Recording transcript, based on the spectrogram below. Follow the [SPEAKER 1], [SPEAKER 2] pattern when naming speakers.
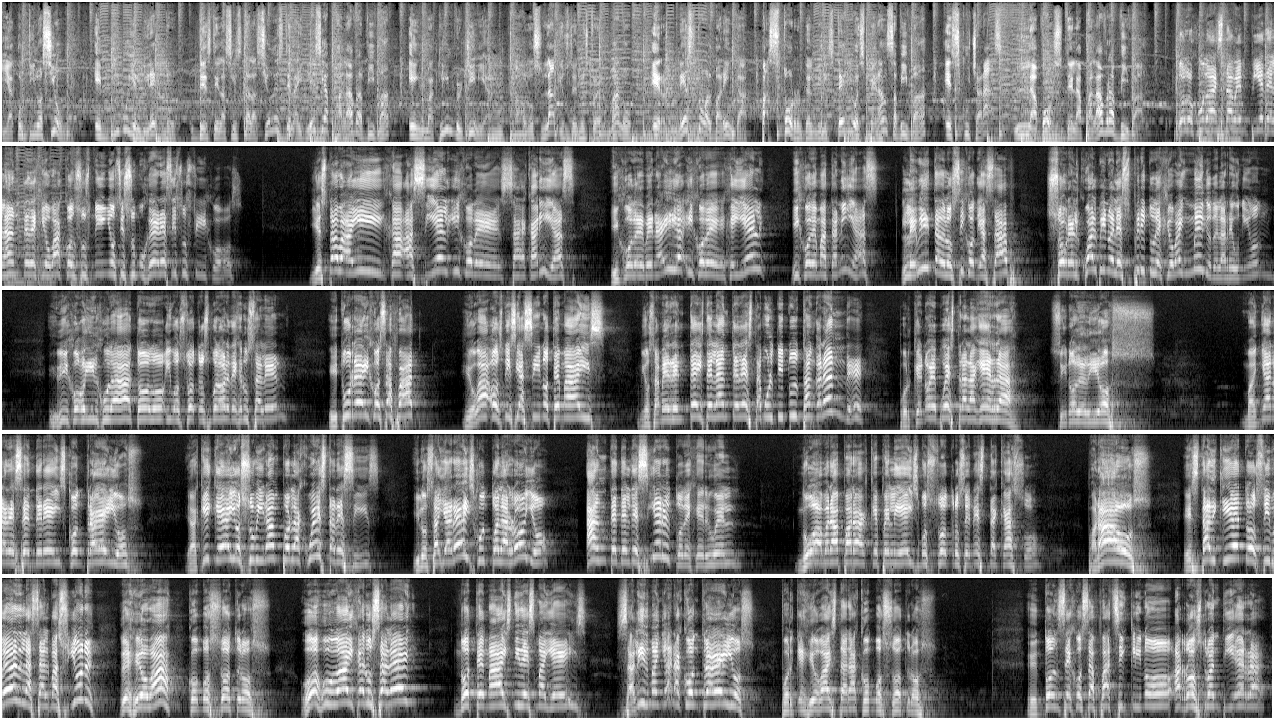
[SPEAKER 1] Y a continuación, en vivo y en directo, desde las instalaciones de la Iglesia Palabra Viva en McLean, Virginia, bajo los labios de nuestro hermano Ernesto Alvarenga, pastor del Ministerio Esperanza Viva, escucharás la voz de la Palabra Viva.
[SPEAKER 2] Todo Judá estaba en pie delante de Jehová con sus niños y sus mujeres y sus hijos. Y estaba ahí Jaasiel, hijo de Zacarías, hijo de Benaía, hijo de Jehiel, hijo de Matanías, levita de los hijos de Asaf, sobre el cual vino el Espíritu de Jehová en medio de la reunión. Y dijo, oíd Judá todo y vosotros moradores de Jerusalén, y tú rey Josafat, Jehová os dice así, no temáis, ni os amedrentéis delante de esta multitud tan grande, porque no es vuestra la guerra, sino de Dios. Mañana descenderéis contra ellos. Y aquí que ellos subirán por la cuesta de Cis y los hallaréis junto al arroyo antes del desierto de Jeruel. No habrá para que peleéis vosotros en este caso. Paraos Estad quietos y ved la salvación de Jehová con vosotros. Oh Judá y Jerusalén, no temáis ni desmayéis. Salid mañana contra ellos, porque Jehová estará con vosotros. Entonces Josafat se inclinó a rostro en tierra.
